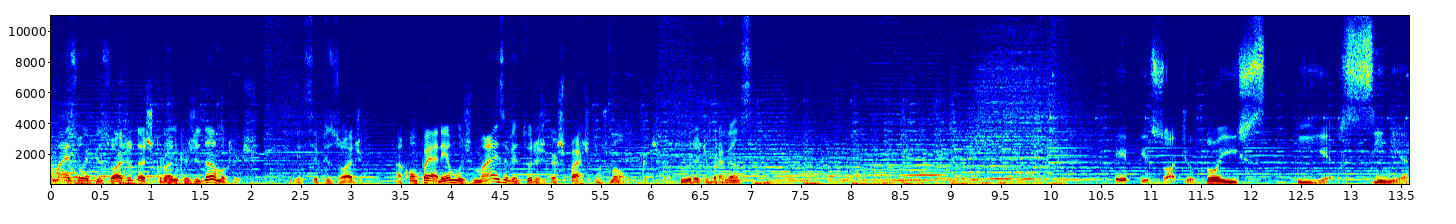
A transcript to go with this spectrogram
a mais um episódio das Crônicas de Damocles. Nesse episódio, acompanharemos mais aventuras de Gaspar de Guzmão, Cascadura de Bragança. Episódio 2 Yersinia.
